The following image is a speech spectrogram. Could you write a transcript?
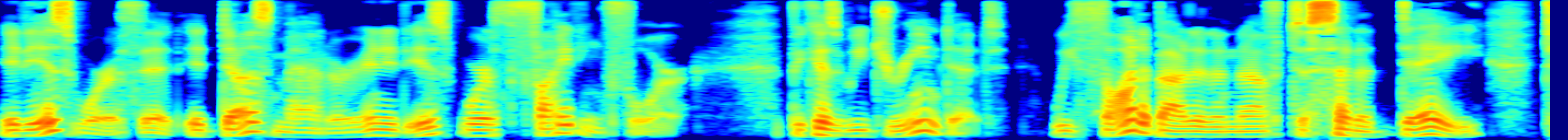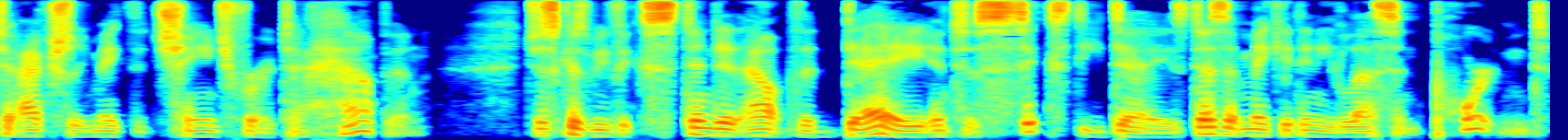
it is worth it. It does matter, and it is worth fighting for because we dreamed it. We thought about it enough to set a day to actually make the change for it to happen. Just because we've extended out the day into 60 days doesn't make it any less important.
